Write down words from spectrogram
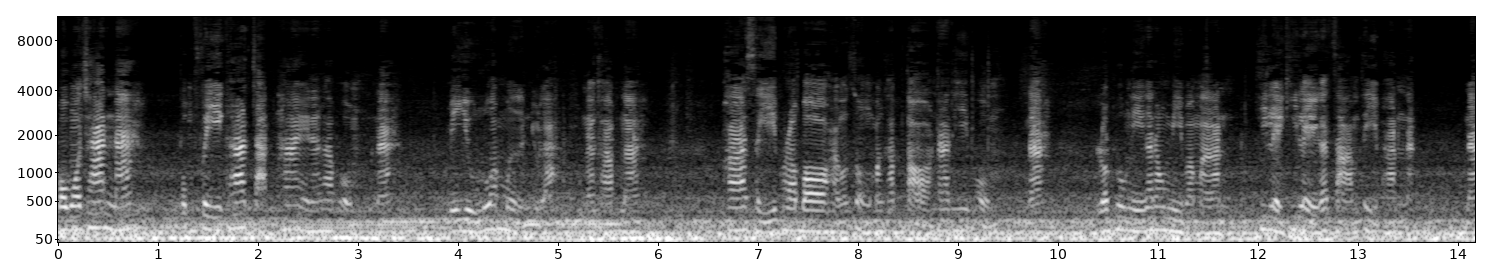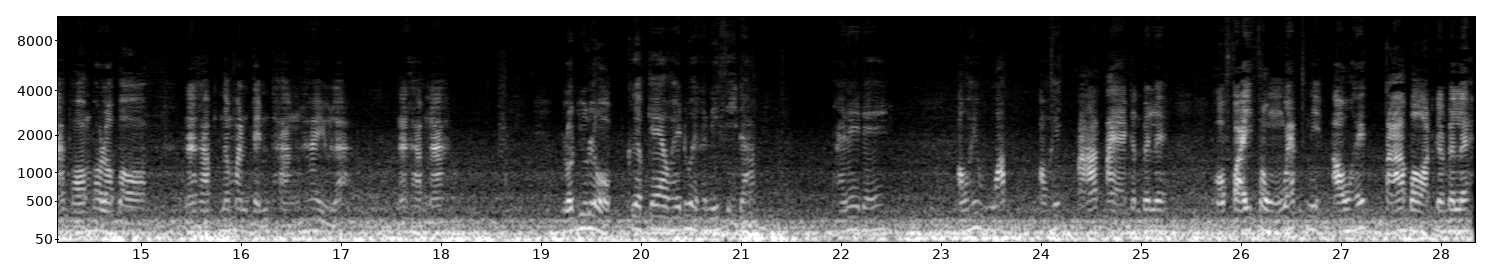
โปรโมชั่นนะ ผมฟรีค่าจัดให้นะครับ ผมนะ มีอยู่ร่วมหมื่นอยู่แล้วนะครับนะ ภาษีพรบหางขนส่งบังคับต่อหน้าที่ผมนะ รถพวกนี้ก็ต้องมีประมาณขี้เหร่ขี้เหร่ก็สามสี่พันนะนะพร้อมพรบนะครับ น้ำมันเต็มถังให้อยู่แล้วนะครับนะ รถยุโรปเคลือบแก้วให้ด้วยคันนี้สีดำภายในแดงเอาให้วับ เอาให้ตาแตกกันไปเลย พอไฟส่งแวบนี่เอาให้ตาบอดกันไปเลย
